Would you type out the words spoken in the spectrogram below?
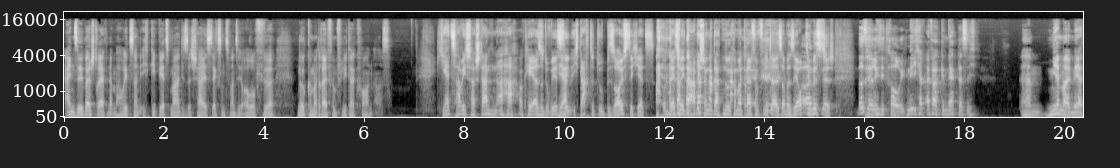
Ein Silberstreifen am Horizont. Ich gebe jetzt mal diese scheiß 26 Euro für 0,35 Liter Korn aus. Jetzt habe ich es verstanden. Aha, okay, also du willst ja. den, ich dachte, du besäufst dich jetzt. Und deswegen, da habe ich schon gedacht, 0,35 Liter ist aber sehr optimistisch. Oh, das wäre wär richtig traurig. Nee, ich habe einfach gemerkt, dass ich ähm, mir mal mehr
